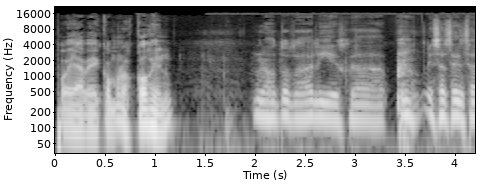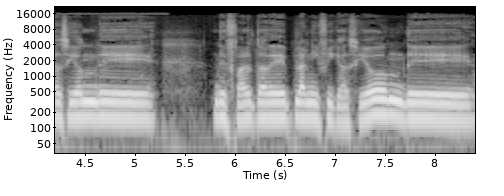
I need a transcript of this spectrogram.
pues a ver cómo nos cogen no, total y esa, esa sensación de de falta de planificación, de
